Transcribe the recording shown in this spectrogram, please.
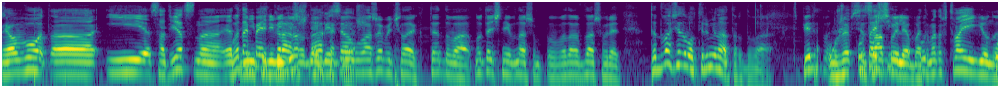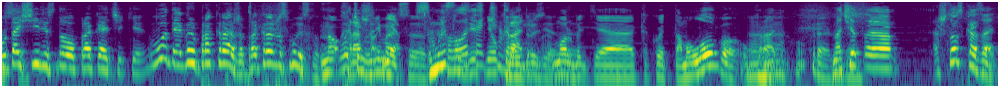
Э, Вот, э, и, соответственно, это вот не опять переведешь, кража, не да, хотя, уважаемый человек, Т-2, ну, точнее, в нашем, в, в нашем варианте. Т-2 всегда был Терминатор 2. Теперь Уже все утащи- забыли об этом. у- Это в твоей юности. Утащили снова прокатчики. Вот, я говорю про кражу, про кражу смыслов. Но вот чем занимаются. нет, смысл здесь не украден. Друзья, Может да. быть, э, какое-то там лого Ага, украден. украли, Значит, да. Что сказать?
